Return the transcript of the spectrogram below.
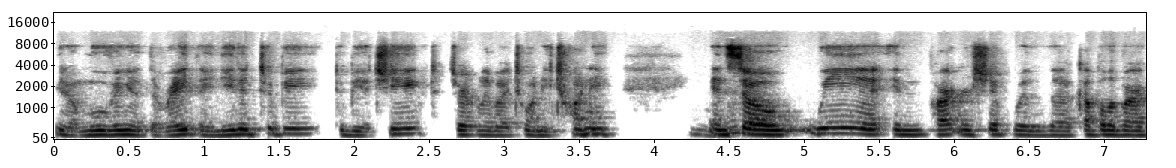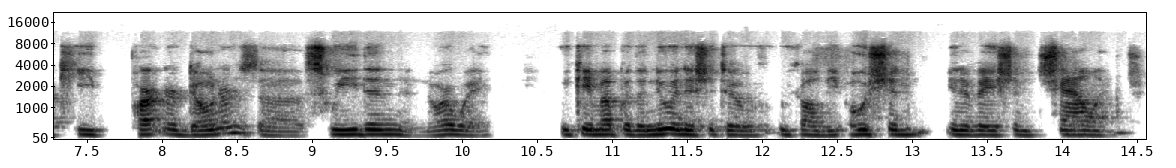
you know moving at the rate they needed to be to be achieved certainly by 2020 mm-hmm. and so we in partnership with a couple of our key partner donors uh, Sweden and Norway we came up with a new initiative we call the Ocean Innovation Challenge,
